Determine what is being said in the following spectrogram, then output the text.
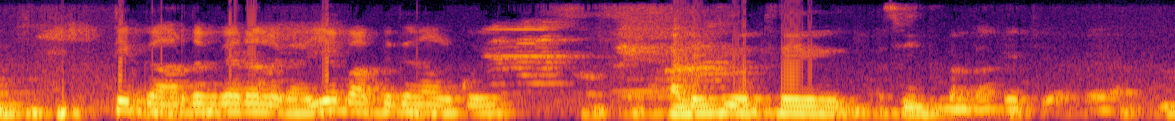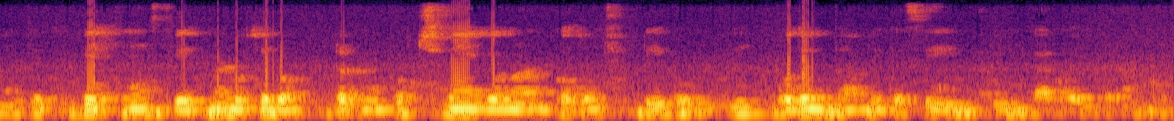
ਤੇ ਗਾਰਡ ਵਗੈਰਾ ਲਗਾਈ ਹੈ ਬਾਬੇ ਦੇ ਨਾਲ ਕੋਈ? ਹਾਲੇ ਜੀ ਉੱਥੇ ਅਸੀਂ ਇੱਕ ਬੰਦਾ ਭੇਜਿਆ ਹੋਇਆ ਹੈ ਤੇ ਦੇਖਦੇ ਹਾਂ ਸਟੇਟਮੈਂਟ ਉਸੇ ਡਾਕਟਰ ਨੂੰ ਪੁੱਛਦੇ ਹਾਂ ਕਿ ਉਹਨਾਂ ਨੂੰ ਕਦੋਂ ਛੁੱਟੀ ਹੋਊਗੀ ਉਹਦੇ ਮੁਤਾਬਿਕ ਅਸੀਂ ਕੀ ਕਾਰਵਾਈ ਕਰਾਂਗੇ।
